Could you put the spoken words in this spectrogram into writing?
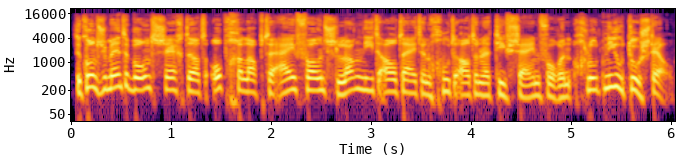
De Consumentenbond zegt dat opgelapte iPhones... lang niet altijd een goed alternatief zijn voor een gloednieuw toestel.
